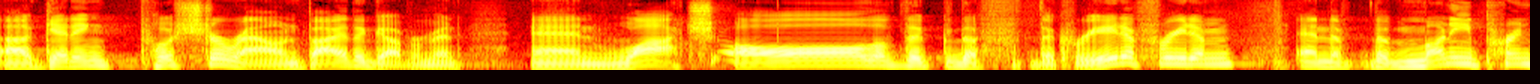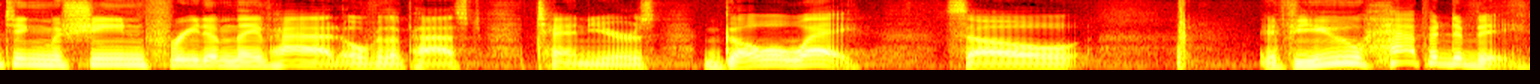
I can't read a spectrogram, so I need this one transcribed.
uh, getting pushed around by the government and watch all of the, the, the, creative freedom and the, the money printing machine freedom they've had over the past 10 years go away. So if you happen to be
